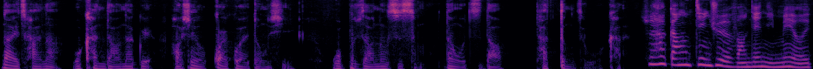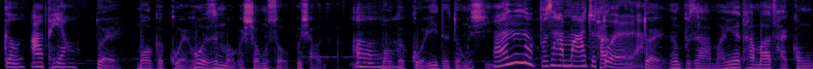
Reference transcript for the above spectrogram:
那一刹那，我看到那个好像有怪怪的东西，我不知道那是什么，但我知道。他瞪着我看，所以他刚进去的房间里面有一个阿飘，对，某个鬼或者是某个凶手，不晓得。哦，某个诡异的东西，反正那不是他妈就对了啦，对，那不是他妈，因为他妈才刚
